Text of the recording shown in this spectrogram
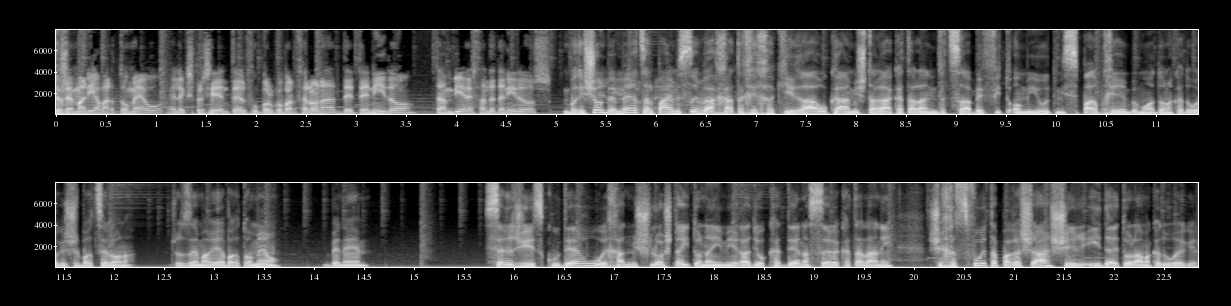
José María Bartomeu, el expresidente del Fútbol Club Barcelona, detenido, también están detenidos. בראשון במרץ 2021, אחרי חקירה ארוכה, המשטרה הקטלנית עצרה בפתאומיות מספר בכירים במועדון הכדורגל של ברצלונה. ג'וזה מריה ברטומיאו, ביניהם. סרג'י אסקודרו הוא אחד משלושת העיתונאים מרדיו קדנה סר הקטלני, שחשפו את הפרשה שהרעידה את עולם הכדורגל.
